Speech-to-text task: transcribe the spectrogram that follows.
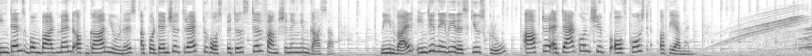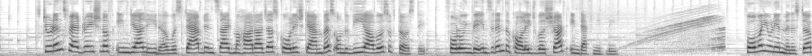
Intense bombardment of Khan Yunis, a potential threat to hospitals still functioning in Gaza. Meanwhile, Indian Navy rescues crew after attack on ship off coast of Yemen. Students Federation of India leader was stabbed inside Maharaja's College campus on the wee hours of Thursday. Following the incident, the college was shut indefinitely. Former Union Minister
